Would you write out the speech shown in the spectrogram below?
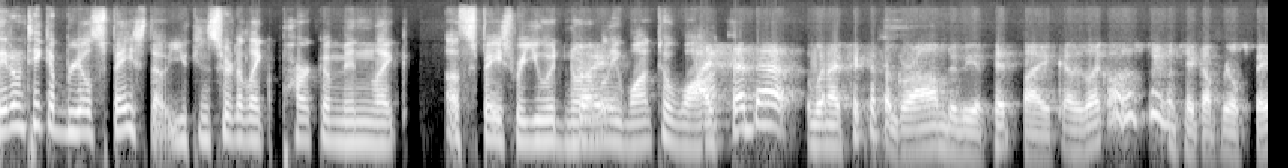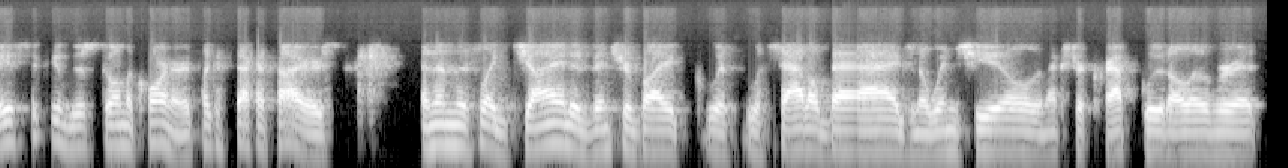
they don't take up real space though. You can sort of like park them in like a space where you would normally want to walk. I said that when I picked up a Grom to be a pit bike. I was like, oh, this doesn't take up real space. It can just go in the corner. It's like a stack of tires. And then this like giant adventure bike with with saddlebags and a windshield and extra crap glued all over it.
